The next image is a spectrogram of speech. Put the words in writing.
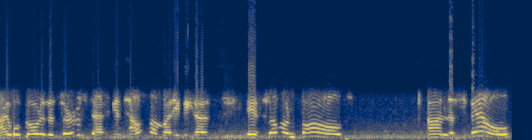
I will go to the service desk and tell somebody because if someone falls on the spill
